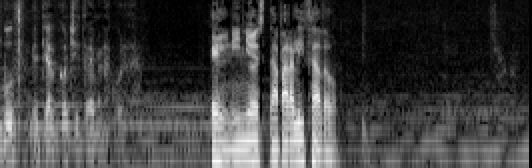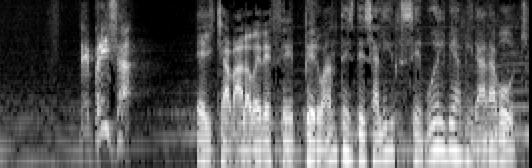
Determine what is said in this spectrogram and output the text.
Buzz, vete al coche y tráeme la cuerda. El niño está paralizado. ¡Deprisa! El chaval obedece, pero antes de salir se vuelve a mirar a Butch.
